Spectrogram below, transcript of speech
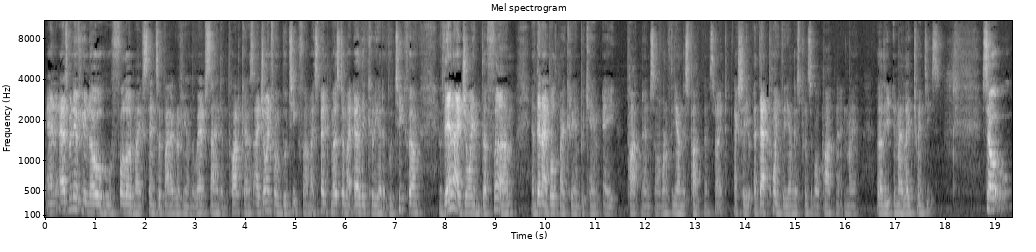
And as many of you know who followed my extensive biography on the website and podcast, I joined from a boutique firm. I spent most of my early career at a boutique firm. Then I joined the firm, and then I built my career and became a partner and so on, one of the youngest partners, right? Actually, at that point, the youngest principal partner in my early in my late twenties. So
